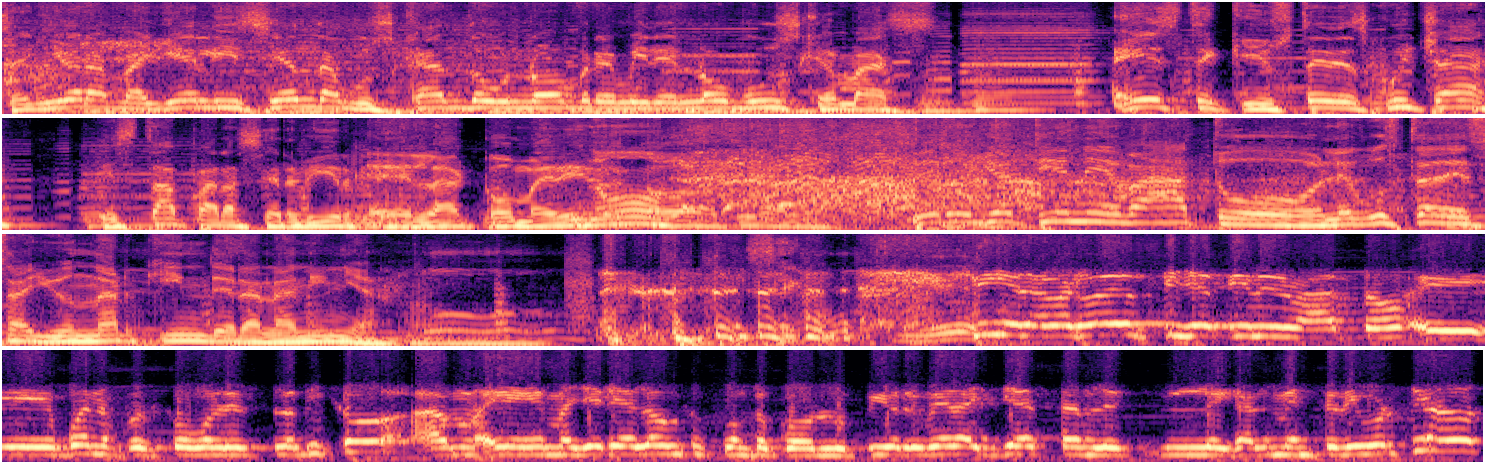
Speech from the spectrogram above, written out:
Señora Mayeli, si anda buscando un hombre, mire, no busque más. Este que usted escucha está para servirle. La comedia No. toda la. Pero ya tiene vato. Le gusta desayunar kinder a la niña. Sí, la verdad que ya tiene rato. Eh, bueno, pues como les platico, eh, Mayeli Alonso junto con Lupillo Rivera ya están le- legalmente divorciados.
